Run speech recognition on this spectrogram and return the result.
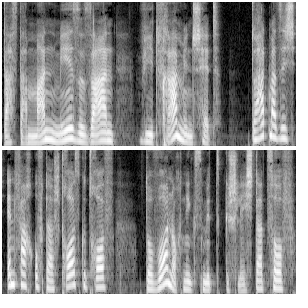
dass der Mann Mese sahen, wie d Framinsch hätt. Da hat man sich einfach auf der Straße getroffen, da war noch nix mit Geschlechterzoff.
